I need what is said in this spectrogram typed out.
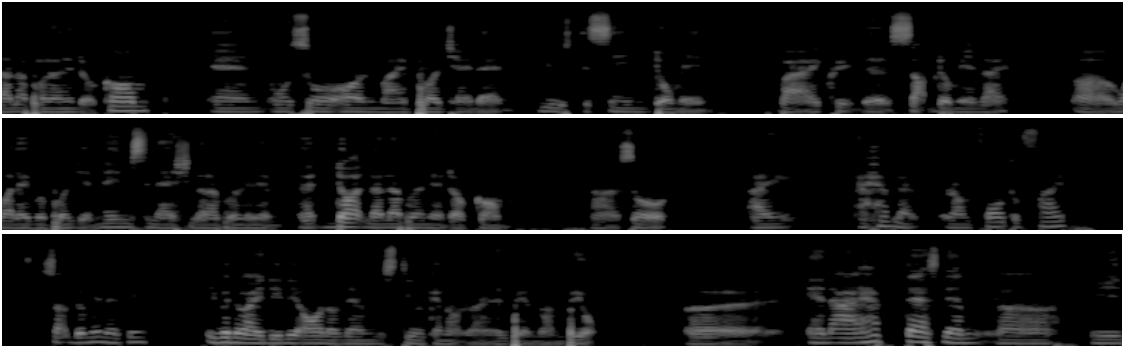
lalaplanet.com and also on my project that use the same domain I create the subdomain like uh, whatever project name slash lalaplanet uh, dot lalaplanet.com uh, so I I have like around four to five subdomain I think. Even though I delete all of them still cannot run npm run build. Uh, and I have tested them uh, in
